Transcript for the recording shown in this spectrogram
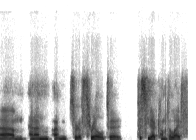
um, and I'm I'm sort of thrilled to to see that come to life.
